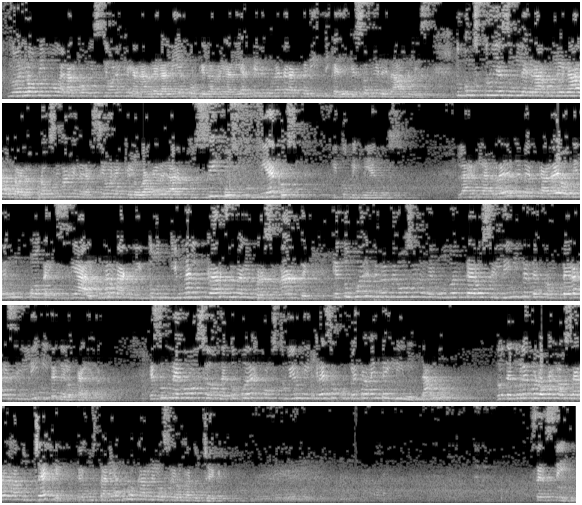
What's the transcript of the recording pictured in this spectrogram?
No es lo mismo ganar comisiones que ganar regalías, porque las regalías tienen una característica y es que son heredables. Tú construyes un, legado, para las próximas generaciones que lo van a heredar tus hijos, tus nietos y tus bisnietos. Las, redes de mercadeo tienen un potencial, una magnitud y un alcance tan impresionante que tú puedes tener negocios en el mundo entero sin límites de fronteras y sin límites de localidad. Es un negocio donde tú puedes construir un ingreso completamente ilimitado donde tú le colocas los ceros a tu cheque. ¿Te gustaría colocarle los ceros a tu cheque? Sencillo.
